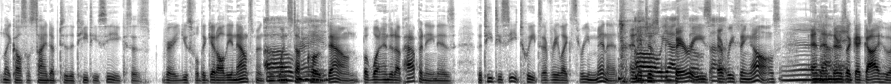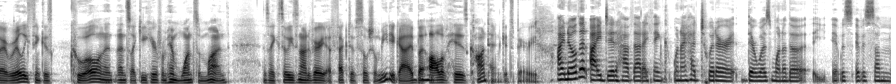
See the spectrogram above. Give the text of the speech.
like, also signed up to the TTC because it's very useful to get all the announcements of when Oh, stuff right. closed down. But what ended up happening is the TTC tweets every like three minutes, and it Oh, just yeah, it buries fills up. everything else. and then there's like a guy who I really think is cool, and then it's like you hear from him once a month. It's like so he's not a very effective social media guy, but Mm-hmm. all of his content gets buried. I know that I did have that. I think when I had Twitter, there was one of the. It was it was some.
